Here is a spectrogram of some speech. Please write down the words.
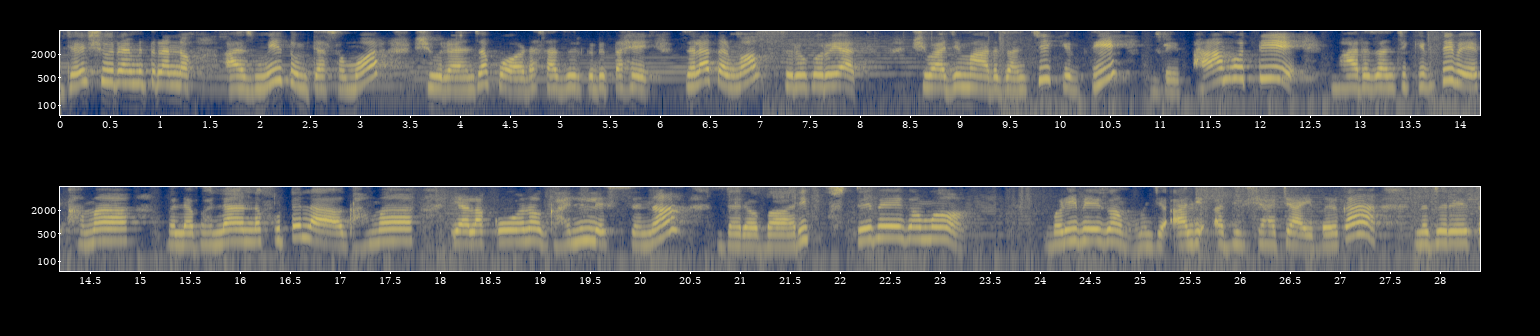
जय शिवराय मित्रांनो. आज मी तुमच्यासमोर शिवरायांचा पोवाडा साजरा करीत आहे. चला तर मग सुरू करूयात. शिवाजी महाराजांची कीर्ती बेफाम होती. महाराजांची कीर्ती बेफामा. भला भला न फुटला घामा. याला कोण घालले? सना दरबारी पुसते बेगम. बडी बेगम म्हणजे आली आदिलशहाची आई बर का? नजरेत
